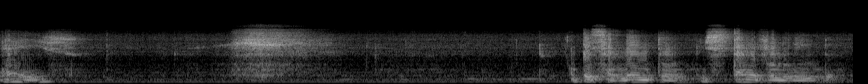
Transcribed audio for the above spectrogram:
É isso. O pensamento está evoluindo.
